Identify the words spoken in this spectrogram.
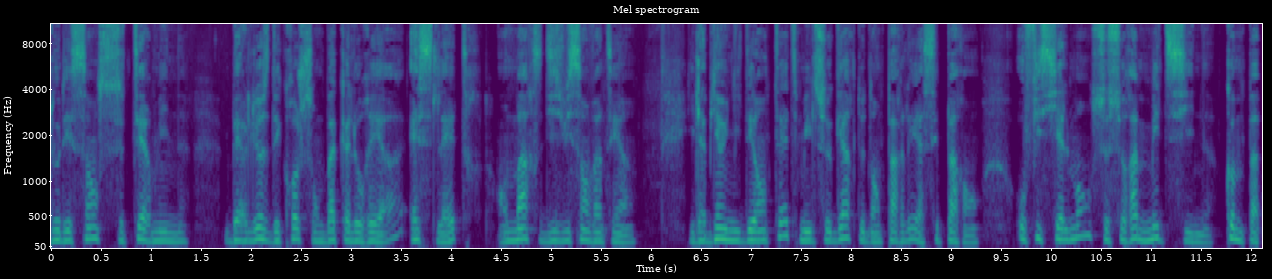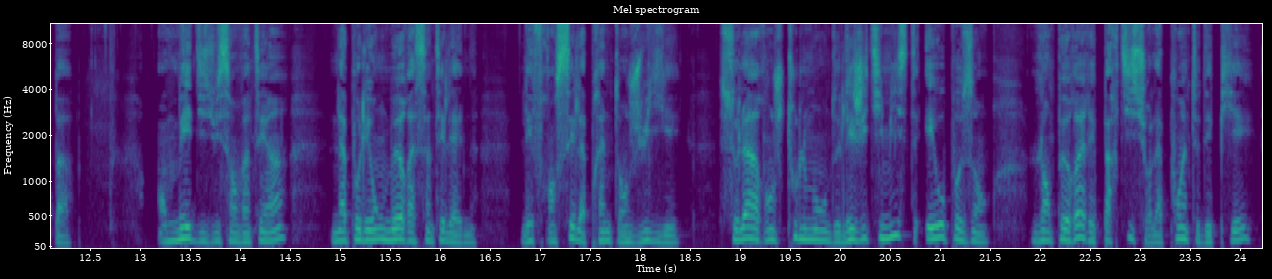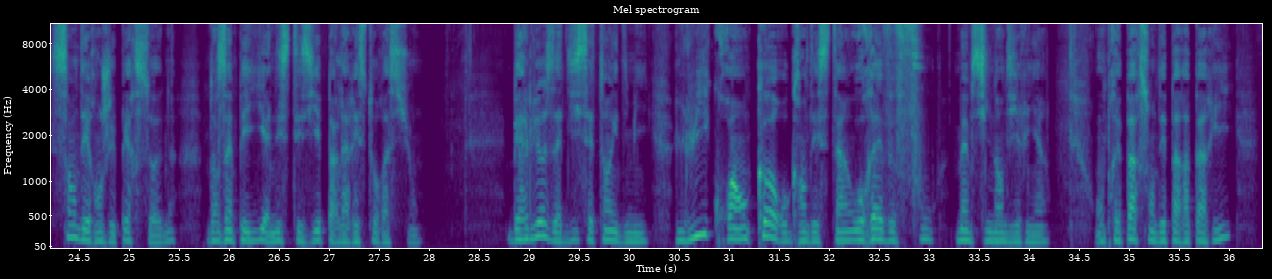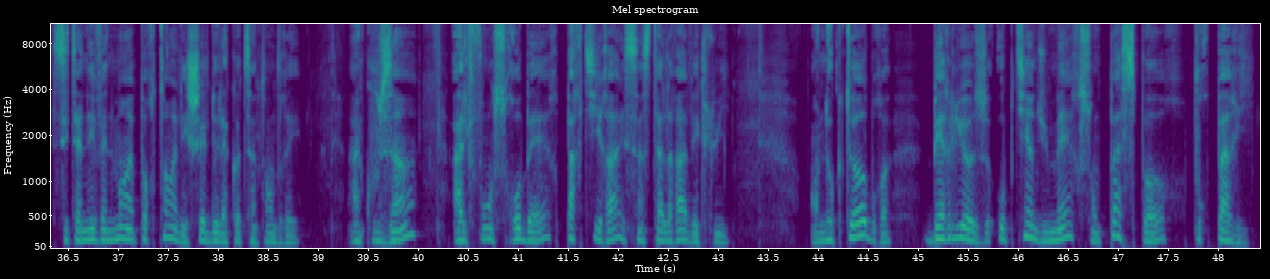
L'adolescence se termine. Berlioz décroche son baccalauréat, S-lettres, en mars 1821. Il a bien une idée en tête, mais il se garde d'en parler à ses parents. Officiellement, ce sera médecine, comme papa. En mai 1821, Napoléon meurt à Sainte-Hélène. Les Français l'apprennent en juillet. Cela arrange tout le monde, légitimiste et opposant. L'empereur est parti sur la pointe des pieds, sans déranger personne, dans un pays anesthésié par la Restauration. Berlioz a 17 ans et demi. Lui croit encore au grand destin, au rêve fou, même s'il n'en dit rien. On prépare son départ à Paris. C'est un événement important à l'échelle de la Côte Saint-André. Un cousin, Alphonse Robert, partira et s'installera avec lui. En octobre, Berlioz obtient du maire son passeport pour Paris.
